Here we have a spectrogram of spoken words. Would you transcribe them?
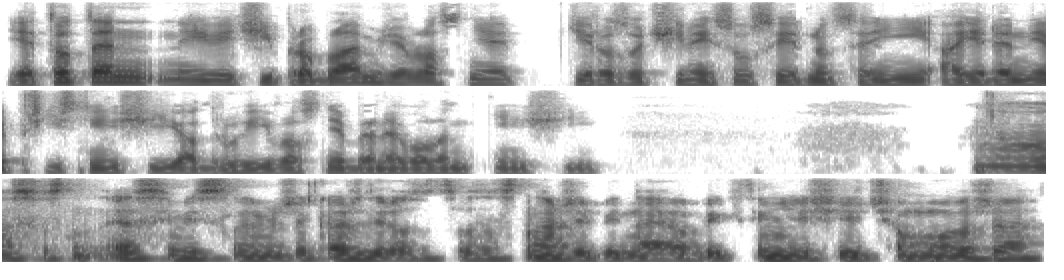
je to ten největší problém, že vlastně ti rozhodčí nejsou sjednocení a jeden je přísnější a druhý vlastně benevolentnější? No, ja si myslím, že každý rozhodca sa snaží byť najobjektívnejší, čo môže.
